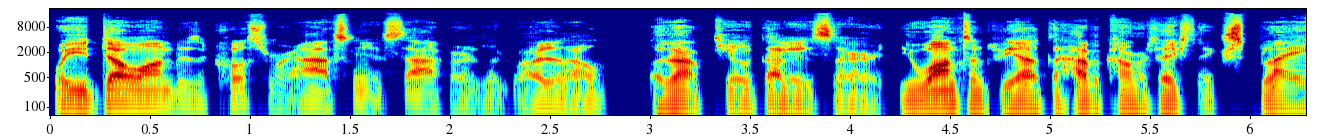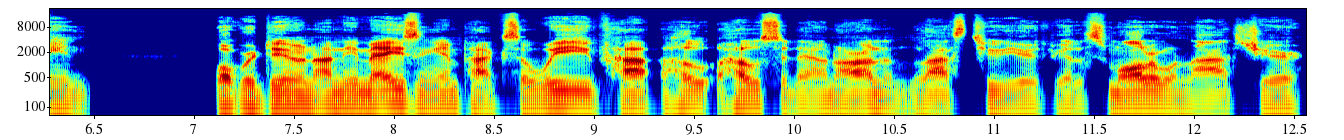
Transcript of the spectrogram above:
what you don't want is a customer asking a staff member, like, I don't know, I don't have to know what that is there. You want them to be able to have a conversation, explain what we're doing and the amazing impact. So we've ha- ho- hosted down Ireland the last two years. We had a smaller one last year,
